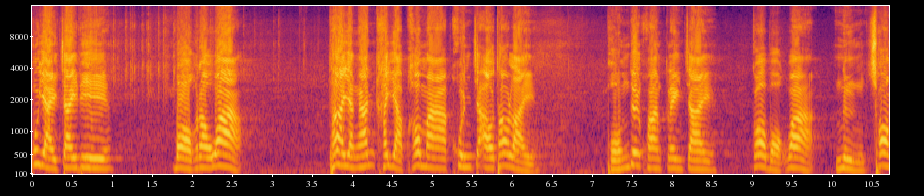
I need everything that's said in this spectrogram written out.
ผู้ใหญ่ใจดี บอกเราว่า ถ้าอย่างนั้นขยับเข้ามาคุณจะเอาเท่าไหร่ ผมด้วยความเกรงใจ ก็บอกว่าหนึ่งช่อง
